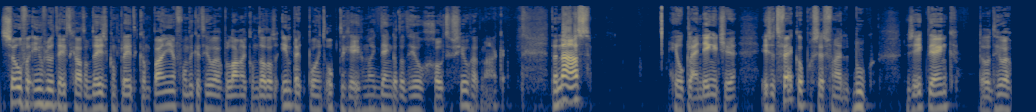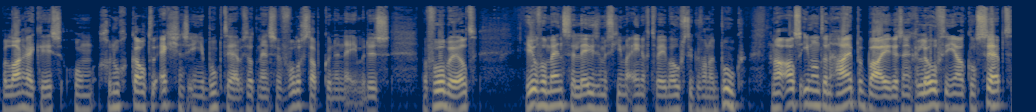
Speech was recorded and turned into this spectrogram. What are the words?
zoveel invloed heeft gehad op deze complete campagne, vond ik het heel erg belangrijk om dat als impact point op te geven. Maar ik denk dat dat heel groot verschil gaat maken. Daarnaast, heel klein dingetje, is het verkoopproces vanuit het boek. Dus ik denk dat het heel erg belangrijk is om genoeg call to actions in je boek te hebben, zodat mensen een volgstap kunnen nemen. Dus bijvoorbeeld, Heel veel mensen lezen misschien maar één of twee hoofdstukken van het boek. Maar als iemand een hyperbuyer is en gelooft in jouw concept,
